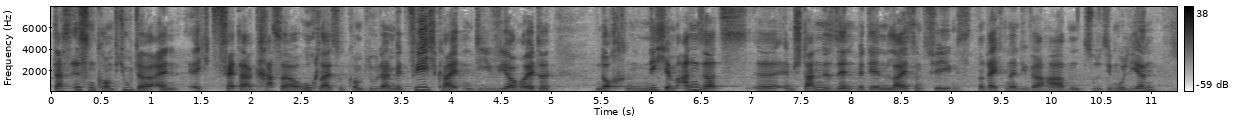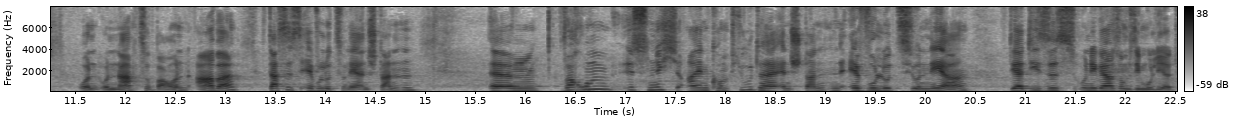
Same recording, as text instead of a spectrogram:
Das ist ein Computer, ein echt fetter, krasser Hochleistungscomputer mit Fähigkeiten, die wir heute noch nicht im Ansatz äh, imstande sind, mit den leistungsfähigsten Rechnern, die wir haben, zu simulieren und, und nachzubauen. Aber das ist evolutionär entstanden. Ähm, warum ist nicht ein Computer entstanden, evolutionär, der dieses Universum simuliert?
